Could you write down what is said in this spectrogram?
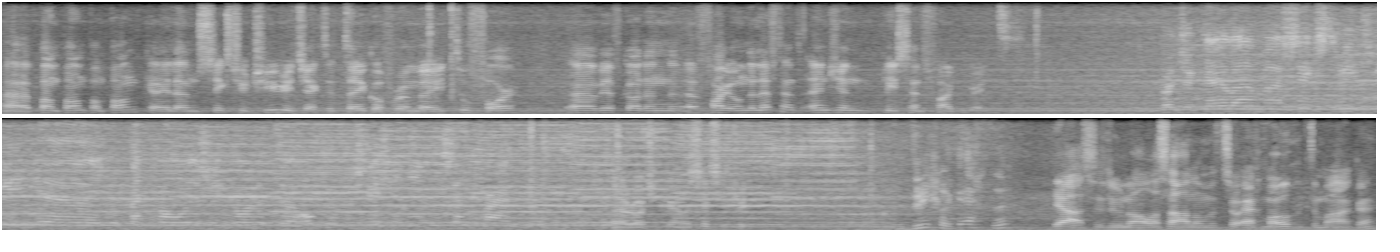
Uh, pam pam pam pam, KLM 633 rejected takeoff runway 24. Uh, we have got an, a fire on the left hand engine, please send fire brigade. Roger, KLM 633, uh, your petrol is recorded uh, off your position and send fire. Uh, roger, KLM 633. Bedrieglijk echt, hè? Ja, ze doen alles aan om het zo echt mogelijk te maken.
